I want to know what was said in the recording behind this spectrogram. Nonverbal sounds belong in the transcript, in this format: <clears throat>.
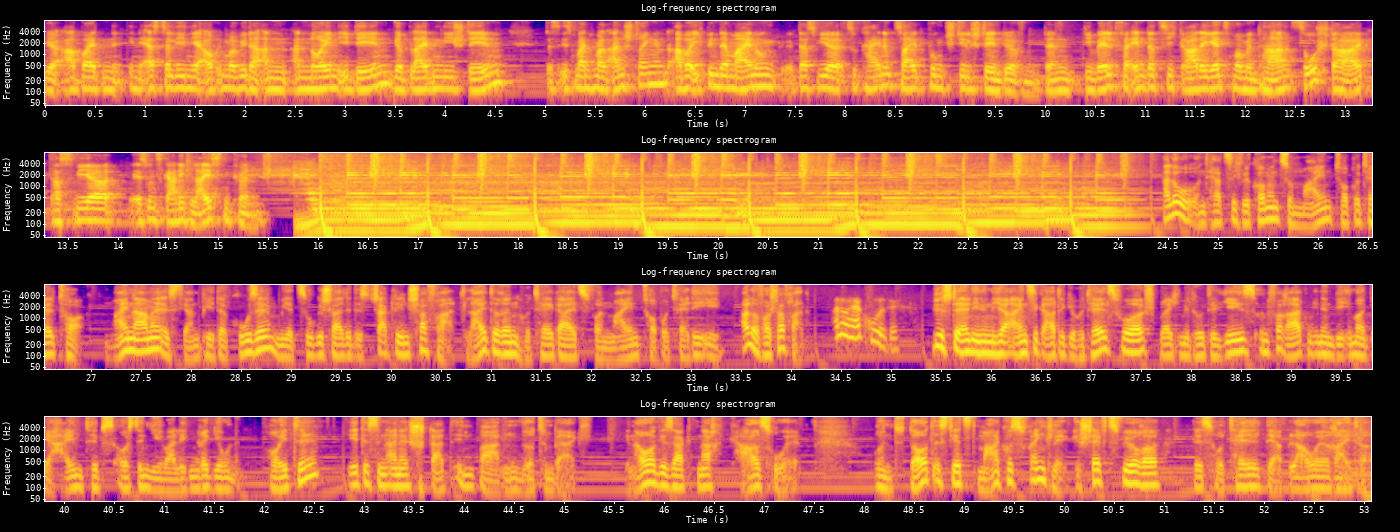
Wir arbeiten in erster Linie auch immer wieder an, an neuen Ideen. Wir bleiben nie stehen. Das ist manchmal anstrengend, aber ich bin der Meinung, dass wir zu keinem Zeitpunkt stillstehen dürfen. Denn die Welt verändert sich gerade jetzt momentan so stark, dass wir es uns gar nicht leisten können. Hallo und herzlich willkommen zum Mein Top Hotel Talk. Mein Name ist Jan-Peter Kruse. Mir zugeschaltet ist Jacqueline Schaffrath, Leiterin Hotelguides von meintophotel.de. Hallo, Frau Schaffrath. Hallo, Herr Kruse. Wir stellen Ihnen hier einzigartige Hotels vor, sprechen mit Hoteliers und verraten Ihnen wie immer Geheimtipps aus den jeweiligen Regionen. Heute geht es in eine Stadt in Baden-Württemberg, genauer gesagt nach Karlsruhe. Und dort ist jetzt Markus Fränkle, Geschäftsführer des Hotel Der Blaue Reiter.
